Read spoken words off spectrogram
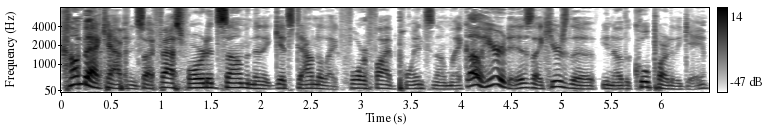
comeback happening?" So I fast forwarded some, and then it gets down to like four or five points, and I'm like, "Oh, here it is! Like here's the you know the cool part of the game,"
